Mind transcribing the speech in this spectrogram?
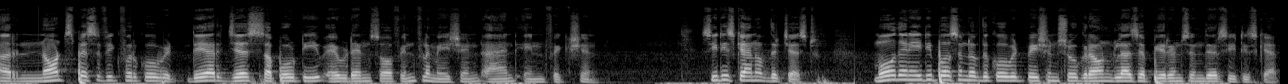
are not specific for COVID, they are just supportive evidence of inflammation and infection. CT scan of the chest. More than 80% of the COVID patients show ground glass appearance in their CT scan.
